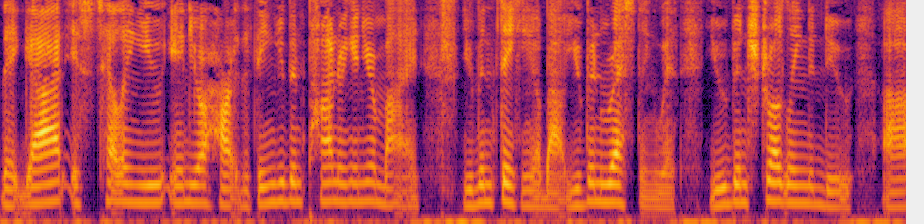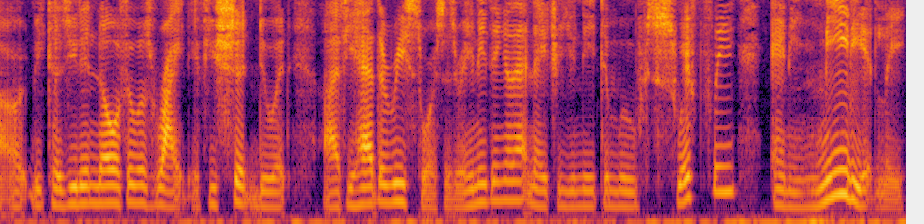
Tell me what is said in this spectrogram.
that God is telling you in your heart, the thing you've been pondering in your mind, you've been thinking about, you've been wrestling with, you've been struggling to do, uh, because you didn't know if it was right, if you should do it, uh, if you had the resources or anything of that nature, you need to move swiftly and immediately,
